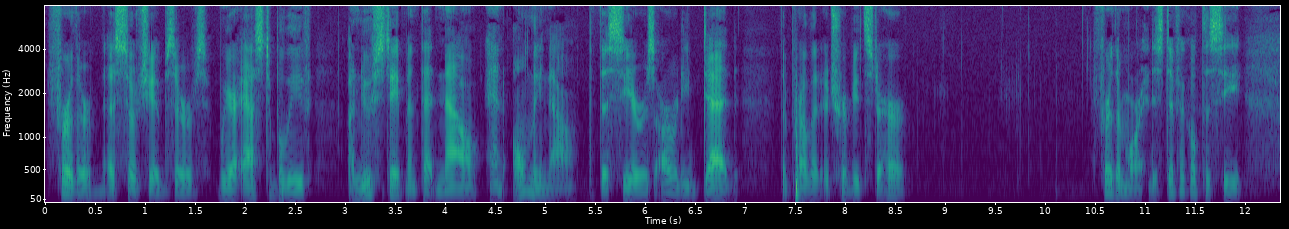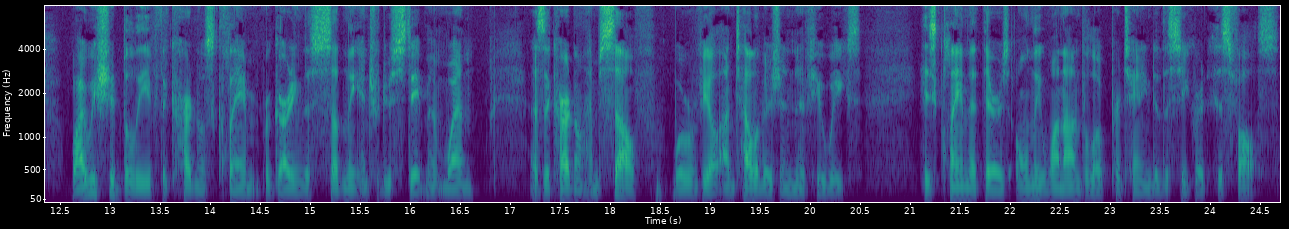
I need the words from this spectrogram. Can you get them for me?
Further, as Socci observes, we are asked to believe a new statement that now, and only now, that the seer is already dead, the prelate attributes to her. Furthermore, it is difficult to see why we should believe the cardinal's claim regarding this suddenly introduced statement when, as the cardinal himself will reveal on television in a few weeks, his claim that there is only one envelope pertaining to the secret is false.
